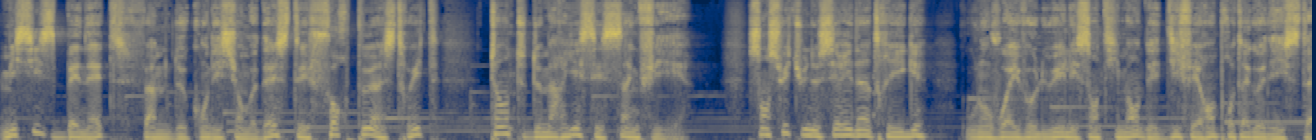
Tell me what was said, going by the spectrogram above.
Mrs. Bennet, femme de condition modeste et fort peu instruite, tente de marier ses cinq filles. S'ensuit une série d'intrigues où l'on voit évoluer les sentiments des différents protagonistes.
